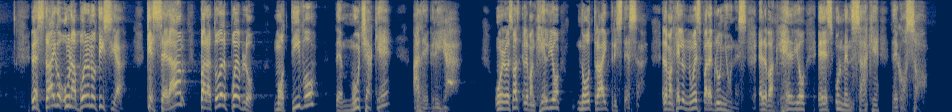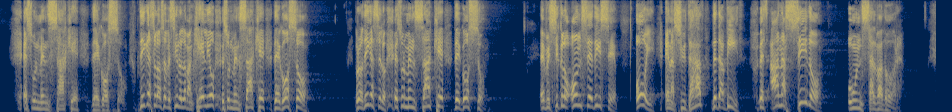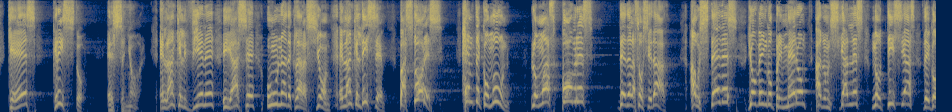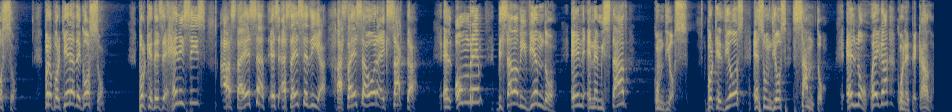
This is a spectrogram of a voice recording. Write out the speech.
Les traigo una buena noticia que será para todo el pueblo motivo de mucha qué? Alegría. Una vez más, el Evangelio no trae tristeza. El Evangelio no es para gruñones. El Evangelio es un mensaje de gozo. Es un mensaje de gozo. Dígaselo a su vecino, el Evangelio es un mensaje de gozo. Pero dígaselo, es un mensaje de gozo. El versículo 11 dice, hoy en la ciudad de David les ha nacido un Salvador, que es Cristo el Señor. El ángel viene y hace una declaración. El ángel dice, pastores, gente común, los más pobres de, la sociedad. A ustedes yo vengo primero a anunciarles noticias de gozo. Pero ¿por qué era de gozo? Porque desde Génesis hasta, hasta ese día, hasta esa hora exacta, el hombre estaba viviendo en enemistad con Dios. Porque Dios es un Dios santo. Él no juega con el pecado.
